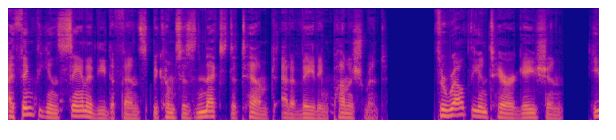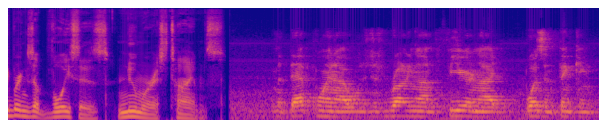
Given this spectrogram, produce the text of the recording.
I think the insanity defense becomes his next attempt at evading punishment. Throughout the interrogation, he brings up voices numerous times. At that point, I was just running on fear and I wasn't thinking.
